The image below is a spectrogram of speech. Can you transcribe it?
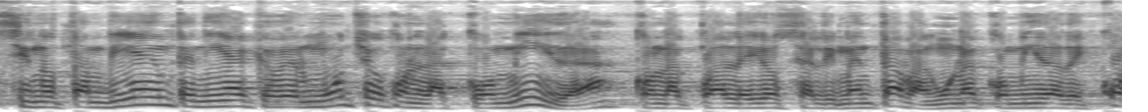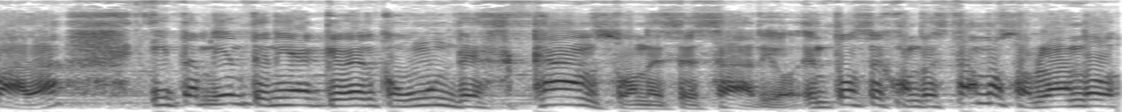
sino también tenía que ver mucho con la comida con la cual ellos se alimentaban, una comida adecuada, y también tenía que ver con un descanso necesario. Entonces, cuando estamos hablando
